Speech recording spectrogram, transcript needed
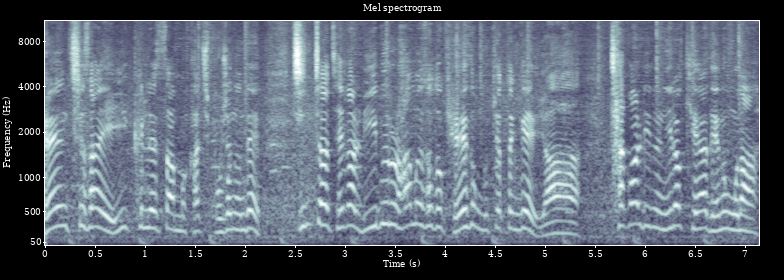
벤츠사의 E클래스 한번 같이 보셨는데 진짜 제가 리뷰를 하면서도 계속 느꼈던 게 야 차 관리는 이렇게 해야 되는구나.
